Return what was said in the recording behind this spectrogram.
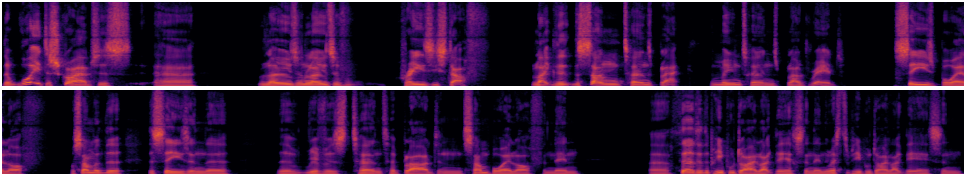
the, what it describes is uh, loads and loads of crazy stuff. Like the, the sun turns black, the moon turns blood red, the seas boil off, or some of the, the seas and the, the rivers turn to blood, and some boil off, and then a third of the people die like this, and then the rest of the people die like this, and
